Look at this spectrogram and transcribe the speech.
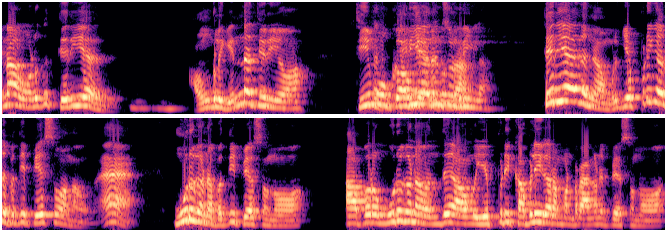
ஏன்னா அவங்களுக்கு தெரியாது. அவங்களுக்கு என்ன தெரியும்? திமுக சொல்றீங்களா? தெரியாதுங்க. அவங்களுக்கு எப்படிங்க அதை பத்தி பேசுவாங்க அவங்க? முருகனை பத்தி பேசணும். அப்புறம் முருகனை வந்து அவங்க எப்படி கபலீகரம் பண்றாங்கன்னு பேசணும்.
